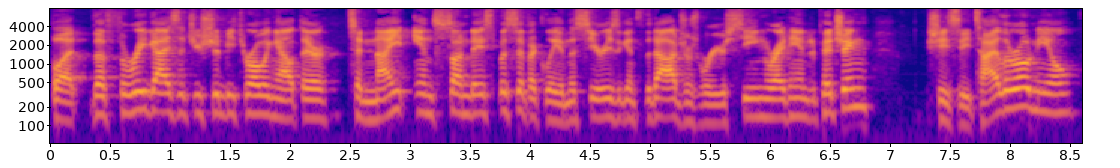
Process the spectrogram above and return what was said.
but the three guys that you should be throwing out there tonight and Sunday specifically in the series against the Dodgers where you're seeing right-handed pitching, you see Tyler O'Neill,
